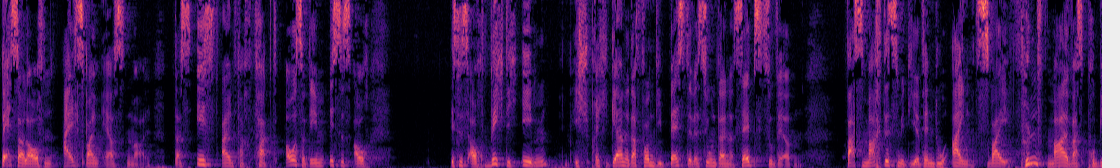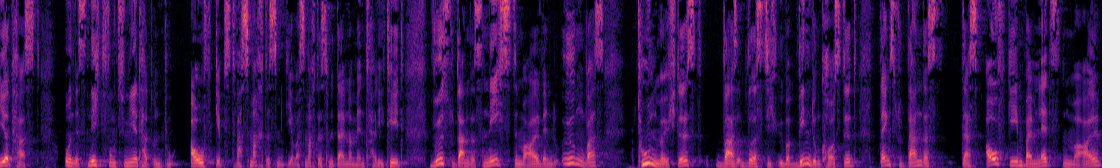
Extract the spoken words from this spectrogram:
besser laufen als beim ersten Mal. Das ist einfach Fakt. Außerdem ist es auch, ist es auch wichtig eben, ich spreche gerne davon, die beste Version deiner selbst zu werden. Was macht es mit dir, wenn du ein, zwei, fünf Mal was probiert hast und es nicht funktioniert hat und du aufgibst? Was macht es mit dir? Was macht es mit deiner Mentalität? Wirst du dann das nächste Mal, wenn du irgendwas tun möchtest, was, was dich Überwindung kostet, denkst du dann, dass das Aufgeben beim letzten Mal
